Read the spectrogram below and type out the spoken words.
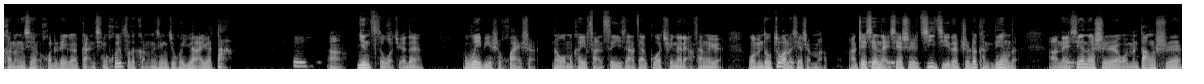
可能性，或者这个感情恢复的可能性就会越来越大嗯啊。因此，我觉得未必是坏事儿。那我们可以反思一下，在过去那两三个月，我们都做了些什么。啊，这些哪些是积极的、值得肯定的？啊，哪些呢是我们当时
